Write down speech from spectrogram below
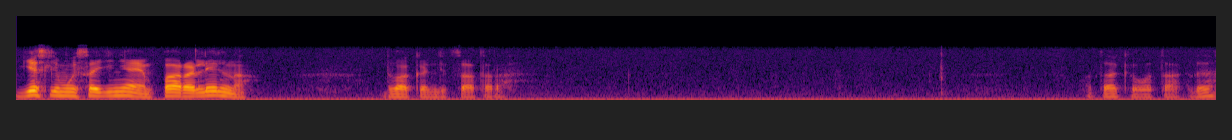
Если мы соединяем параллельно два конденсатора, вот так и вот так, да?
